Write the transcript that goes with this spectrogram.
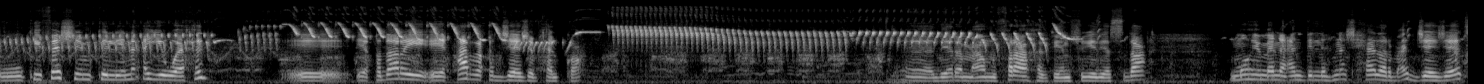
وكيفاش يمكن لنا أي واحد يقدر يقرق دجاجه بحال هكا. دايرة معاهم الفراخ فيهم شوية ديال الصداع. المهم أنا عندي لهنا شحال؟ أربعة دجاجات.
